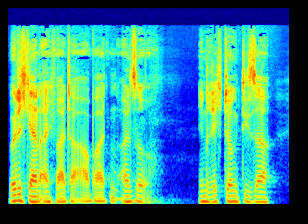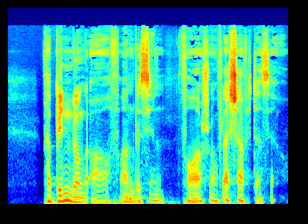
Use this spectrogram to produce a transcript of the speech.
würde ich gerne eigentlich weiterarbeiten. Also in Richtung dieser Verbindung auch von ein bisschen Forschung. Vielleicht schaffe ich das ja auch.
